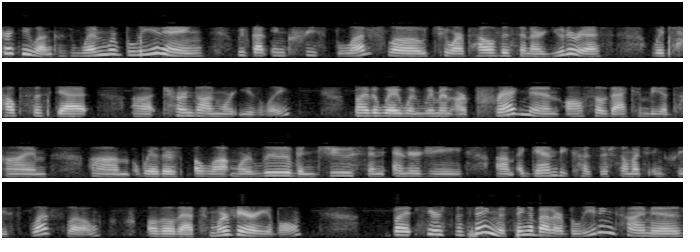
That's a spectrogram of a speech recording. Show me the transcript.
tricky one because when we're bleeding, we've got increased blood flow to our pelvis and our uterus, which helps us get uh, turned on more easily. By the way, when women are pregnant, also that can be a time um, where there's a lot more lube and juice and energy. Um, again, because there's so much increased blood flow, although that's more variable. But here's the thing: the thing about our bleeding time is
